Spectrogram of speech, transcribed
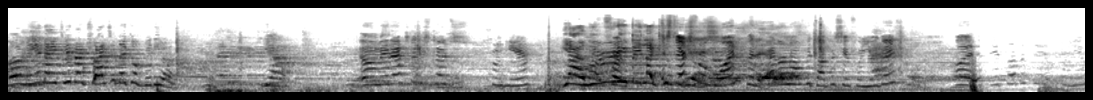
Oh, me and Adrian are trying to make a video. Yeah. Um, it actually starts from here. Yeah, we Uh, already from- made like two It starts videos. from one, but I don't know if it's opposite for you guys. But if it's opposite for you,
